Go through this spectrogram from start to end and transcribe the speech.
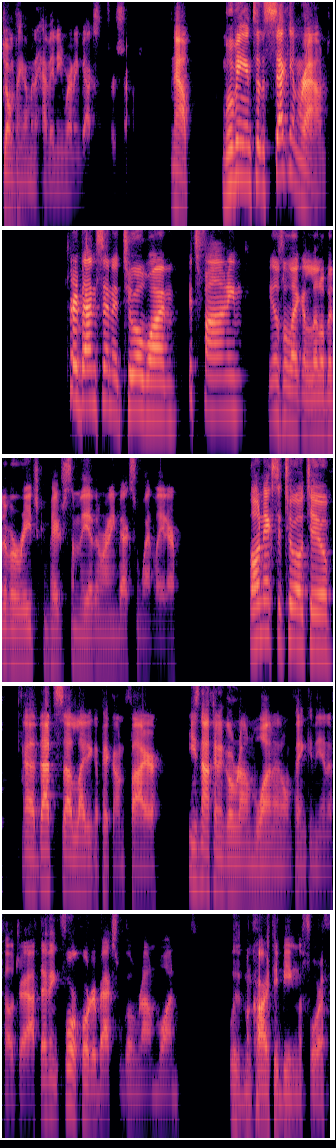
don't think I'm going to have any running backs in the first round. Now, moving into the second round, Trey Benson at 201. It's fine. Feels like a little bit of a reach compared to some of the other running backs who went later. Bo Nix at 202. Uh, that's uh, lighting a pick on fire. He's not going to go round one, I don't think, in the NFL draft. I think four quarterbacks will go round one, with McCarthy being the fourth.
